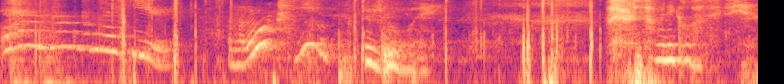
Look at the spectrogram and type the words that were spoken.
Another one right here. Another one? Yeah. There's no way. There's so many closets here.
